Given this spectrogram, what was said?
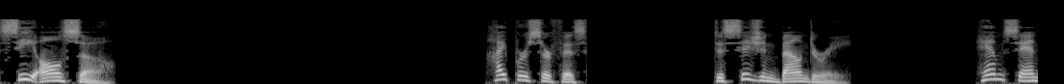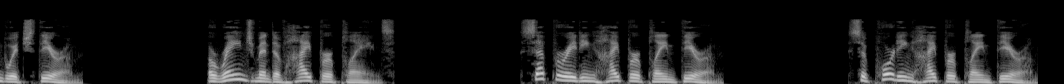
See also Hypersurface Decision boundary. Ham sandwich theorem. Arrangement of hyperplanes. Separating hyperplane theorem. Supporting hyperplane theorem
